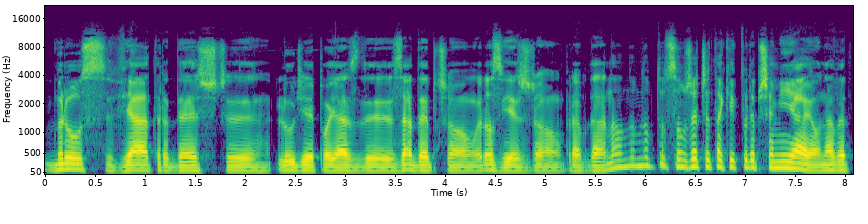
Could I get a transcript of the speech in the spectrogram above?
mróz, wiatr, deszcz, ludzie, pojazdy zadepczą, rozjeżdżą, prawda? No, no, no to są rzeczy takie, które przemijają. Nawet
